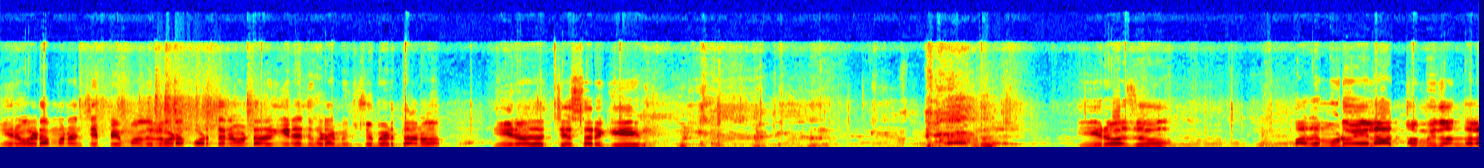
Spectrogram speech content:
ఈయన కూడా మనం చెప్పే మందులు కూడా కొడతానే ఉంటారు. ఈయనది కూడా మీకు చూపెడతాను. ఈయన వచ్చేసరికి ఈరోజు పదమూడు వేల తొమ్మిది వందల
